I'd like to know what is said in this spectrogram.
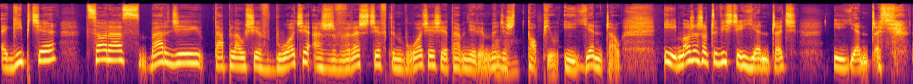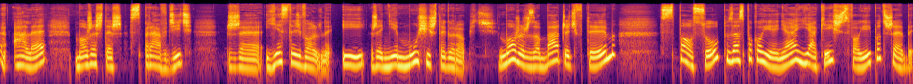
Egipcie coraz bardziej taplał się w błocie, aż wreszcie w tym błocie się tam, nie wiem, będziesz topił i jęczał. I możesz oczywiście jęczeć i jęczeć, ale możesz też sprawdzić, że jesteś wolny i że nie musisz tego robić. Możesz zobaczyć w tym sposób zaspokojenia jakiejś swojej potrzeby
